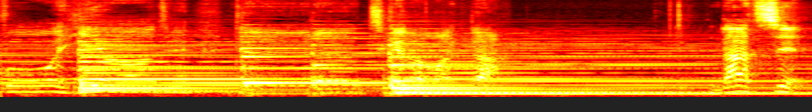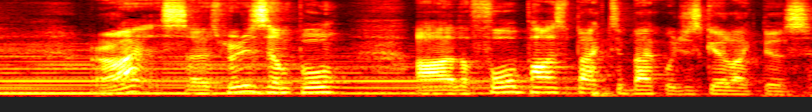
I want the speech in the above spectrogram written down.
four, here, two, together like that. That's it. Alright, so it's pretty simple. Uh, the four parts back to back will just go like this.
